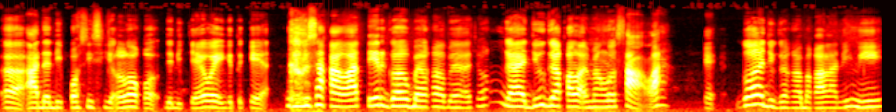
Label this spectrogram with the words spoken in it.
eh, ada di posisi lo kok jadi cewek gitu kayak gak usah khawatir gue bakal bela cowok enggak juga kalau emang lo salah kayak gue juga nggak bakalan ini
